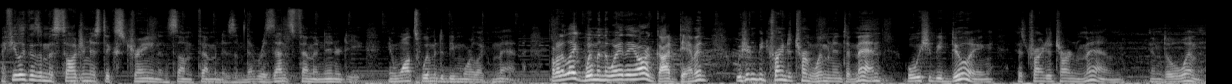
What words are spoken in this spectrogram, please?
I feel like there's a misogynistic strain in some feminism that resents femininity and wants women to be more like men. But I like women the way they are, God damn it! We shouldn't be trying to turn women into men. What we should be doing is trying to turn men into women.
